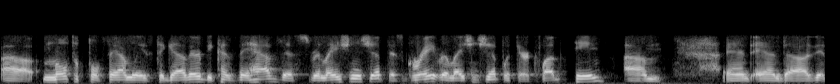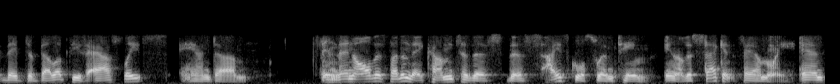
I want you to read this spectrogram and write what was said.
uh, multiple families together because they have this relationship, this great relationship with their club team, um, and and uh, they, they've developed these athletes, and um, and then all of a sudden they come to this this high school swim team, you know, the second family, and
